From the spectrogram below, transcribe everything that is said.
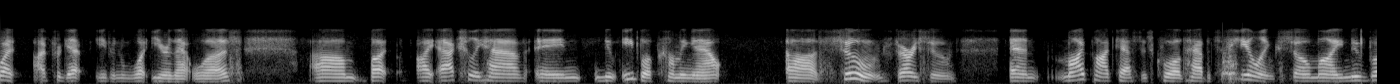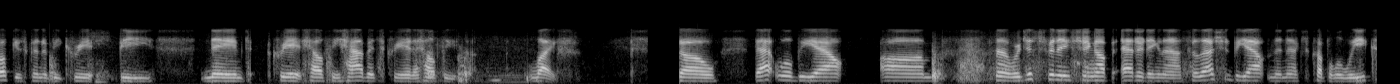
quite I forget even what year that was. Um, but I actually have a new ebook coming out uh, soon, very soon, And my podcast is called Habits of Healing. So my new book is going to be create, be named Create Healthy Habits, Create a Healthy Life. So that will be out. Um, no, we're just finishing up editing that, so that should be out in the next couple of weeks.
